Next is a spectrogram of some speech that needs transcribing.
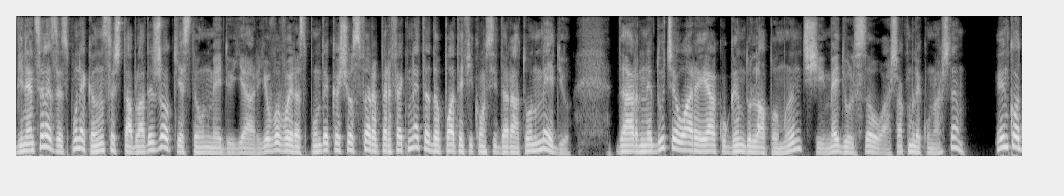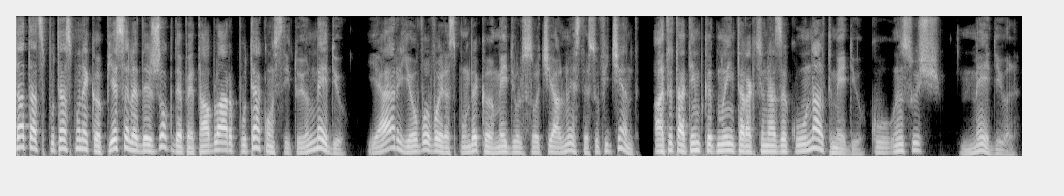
Bineînțeles, se spune că însăși tabla de joc este un mediu, iar eu vă voi răspunde că și o sferă perfect netedă poate fi considerată un mediu. Dar ne duce oare ea cu gândul la pământ și mediul său așa cum le cunoaștem? Încă o dată ați putea spune că piesele de joc de pe tablă ar putea constitui un mediu. Iar eu vă voi răspunde că mediul social nu este suficient, atâta timp cât nu interacționează cu un alt mediu, cu însuși mediul.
